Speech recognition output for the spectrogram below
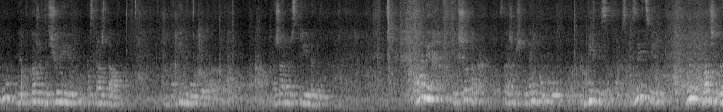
Ну, як то кажуть, за що і постраждав. Він був, е, на жаль, розстріляний. Далі, якщо так, скажімо, швиденько пробігтися по експозиції, ви бачили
